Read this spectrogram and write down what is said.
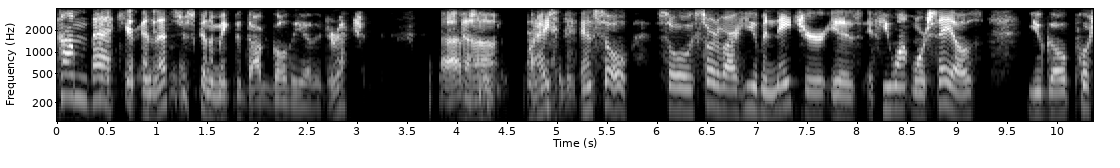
Come back here, and that's just going to make the dog go the other direction. Absolutely. Uh, right? Absolutely. And so, so sort of our human nature is if you want more sales, you go push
